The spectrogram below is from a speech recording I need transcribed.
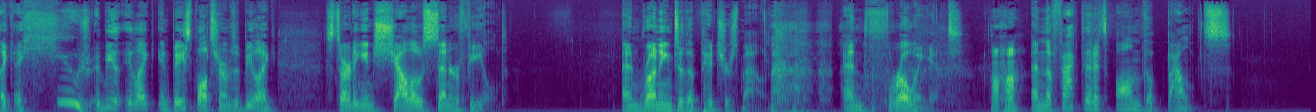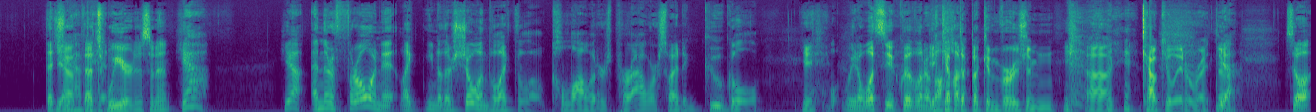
like a huge. It'd be like in baseball terms, it'd be like starting in shallow center field and running to the pitcher's mound and throwing it, Uh huh. and the fact that it's on the bounce that you Yeah, that's weird, isn't it? Yeah. Yeah, and they're throwing it like you know they're showing the like the little kilometers per hour. So I had to Google, Yeah. you know, what's the equivalent of You a kept hun- up a conversion uh, calculator right there. Yeah. So,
